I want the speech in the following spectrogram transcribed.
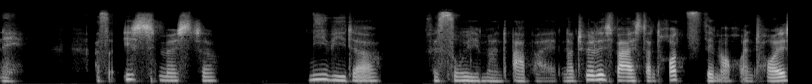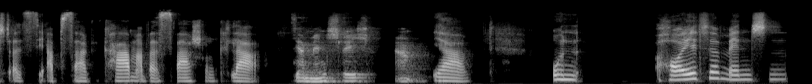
nee, also ich möchte nie wieder für so jemand arbeiten. Natürlich war ich dann trotzdem auch enttäuscht, als die Absage kam, aber es war schon klar. Sehr menschlich, ja. Ja. Und heute Menschen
